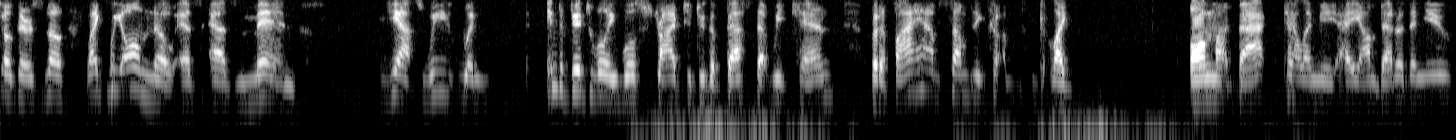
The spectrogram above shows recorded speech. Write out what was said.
So there's no like we all know as as men, yes, we when individually we'll strive to do the best that we can, but if I have somebody like on my back telling me, "Hey, I'm better than you,"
